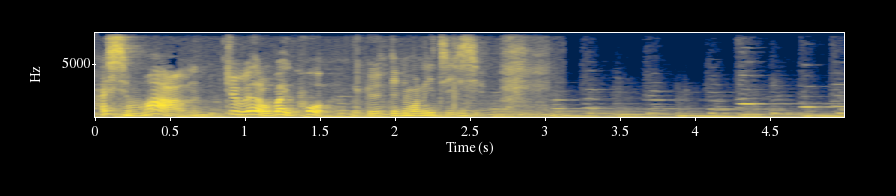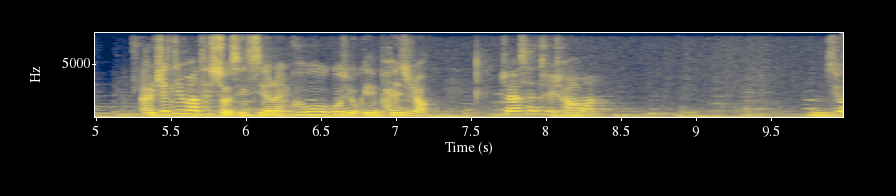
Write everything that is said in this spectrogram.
还行吧，就有点外扩，你给给你往里挤一挤。哎，这地方太小清新了，你快过过去，我给你拍几张。扎线腿长吗？你就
